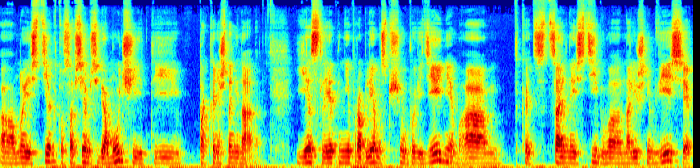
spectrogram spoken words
но есть те, кто совсем себя мучает, и так, конечно, не надо. Если это не проблема с пищевым поведением, а такая социальная стигма на лишнем весе,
